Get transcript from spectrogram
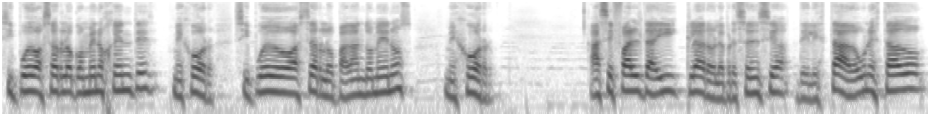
Si puedo hacerlo con menos gente, mejor. Si puedo hacerlo pagando menos, mejor. Hace falta ahí, claro, la presencia del Estado. Un Estado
